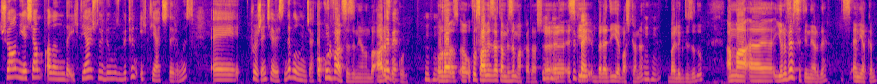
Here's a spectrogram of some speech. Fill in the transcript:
şu an yaşam alanında ihtiyaç duyduğumuz bütün ihtiyaçlarımız e, projenin çevresinde bulunacak. Okul var sizin yanında. Arif Tabii. Okul. Orada e, okul sahibi zaten bizim arkadaş. E, e, Eski süper. belediye başkanı. Beylikdüzü'dü. Ama e, üniversite nerede? En yakın.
